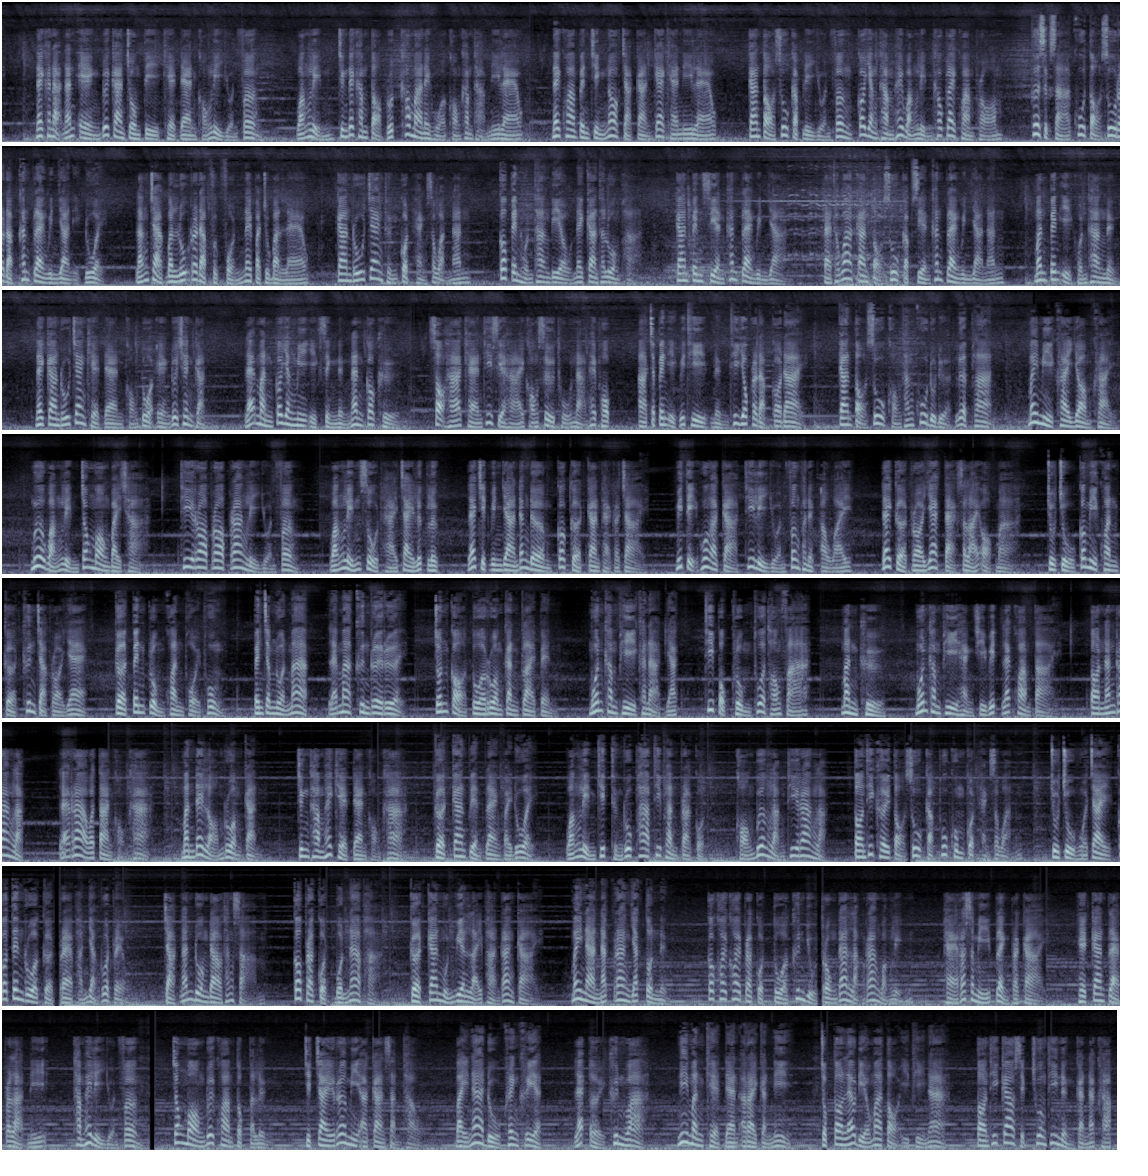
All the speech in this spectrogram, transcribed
ในขณะนั้นเองด้วยการโจมตีเขตแดนของหลี่หยวนเฟิงหวังหลินจึงได้คำตอบรุดเข้ามาในหัวของคำถามนี้แล้ว ในความเป็นจริงนอกจากการแก้แค้นนี้แล้ว การต่อสู้กับหลี่หยวนเฟิงก็ยังทำให้หวังหลินเข้าใกล้ความพร้อม เพื่อศึกษาคู่ต่อสู้ระดับขั้นแปลงวิญญาณอีกด้วย หลังจากบรรลุระดับฝึกฝนในปัจจุบันแล้ว การรู้แจ้งถึงกฎแห่งสวรรค์นั้น ก็เป็นหนทางเดียวในการทะลวงผ่าน การเป็นเซียนขั้นแปลงวิญญาณ แต่ทว่าการต่อสู้กับเซียนขั้นแปลงวิญญาณนั้น มันเป็นอีกหนทางหนึ่ง ในการรู้แจ้งเขตแดนของตัวเองด้วยเช่นกัน และมันก็ยังมีอีกสิ่งหนึ่งนั่นก็คือเสาะหาแขนที่เสียหายของสื่อถูหนานให้พบ อาจจะเป็นอีกวิธีหนึ่งที่ยกระดับก็ได้ การต่อสู้ของทั้งคู่ดูเดือดเลือดพล่าน ไม่มีใครยอมใคร เมื่อหวังหลินจ้องมองใบชา ที่รอบรอบร่างหลี่หยวนเฟิงหวังหลินสูดหายใจลึกๆ และจิตวิญญาณดั้งเดิมก็เกิดการแผ่กระจาย มิติห้วงอากาศที่หลี่หยวนเฟิงผนึกเอาไว้ ได้เกิดรอยแยกแตกสลายออกมา จู่ๆก็มีควันเกิดขึ้นจากรอยแยก เกิดเป็นกลุ่มควันโผยพุ่ง เป็นจำนวนมากและมากขึ้นเรื่อยๆ จนก่อตัวรวมกันกลายเป็น ม้วนคัมภีร์ขนาดยักษ์ที่ปกคลุมทั่วท้องฟ้า มันคือ ม้วนคัมภีร์แห่งชีวิตและความตาย ตอนนั้นร่างหลักและร่าวตารของข้า มันได้หลอมรวมกัน จึงทำให้เขตแดนของข้าเกิดการเปลี่ยนแปลงไปด้วย หวังหลินคิดถึงรูปภาพที่พลันปรากฏ ของเบื้องหลังที่ร่างหลัก ตอนที่เคยต่อสู้กับผู้คุมกฎแห่งสวรรค์ จู่ๆหัวใจก็เต้นรัวเกิดแปรผันอย่างรวดเร็ว จากนั้นดวงดาวทั้งสามก็ปรากฏบนหน้าผากเกิดการหมุนเวียนไหลผ่านร่างกาย ไม่นานนักร่างยักษ์ตนหนึ่ง ก็ค่อยๆ ปรากฏตัวขึ้นอยู่ตรงด้านหลังร่างหวังหลินแผ่รัศมีเปล่งประกาย เหตุการณ์แปลกประหลาดนี้ทำให้หลี่หยวนเฟิงจ้องมองด้วยความตกตะลึง จิตใจเริ่มมีอาการสั่นเทาใบหน้าดูเคร่งเครียด และเอ่ยขึ้นว่า นี่มันเขตแดนอะไรกันนี่ จบตอนแล้วเดี๋ยวมาต่ออีพีหน้า ตอนที่ 90 ช่วงที่ 1 กันนะครับ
